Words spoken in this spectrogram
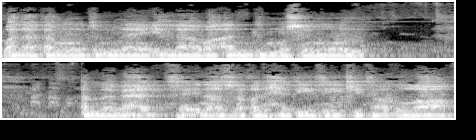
ولا تموتن إلا وأنتم مسلمون. أما بعد فإن أصدق الحديث كتاب الله.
